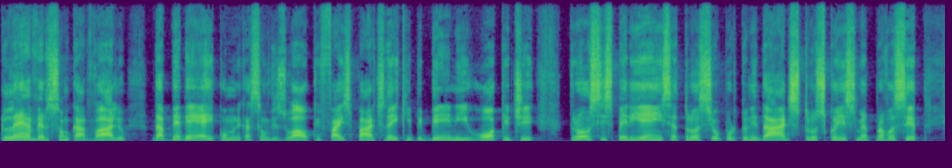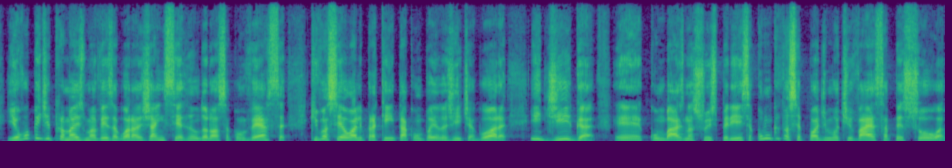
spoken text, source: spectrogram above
Cleverson Carvalho, da BBR Comunicação Visual, que faz parte da equipe BNI Rocket. Trouxe experiência, trouxe oportunidades, trouxe conhecimento para você. E eu vou pedir para mais uma vez, agora já encerrando a nossa conversa, que você olhe para quem está acompanhando a gente agora e diga, é, com base na sua experiência, como que você pode motivar essa pessoa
